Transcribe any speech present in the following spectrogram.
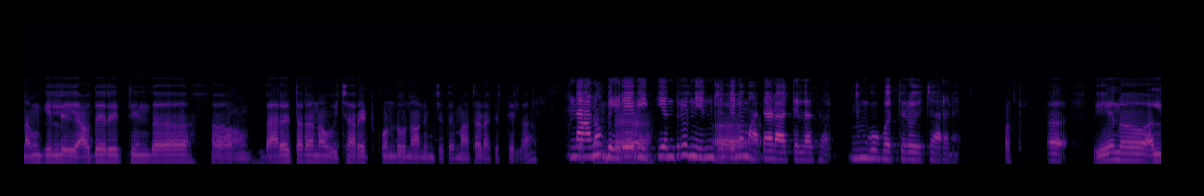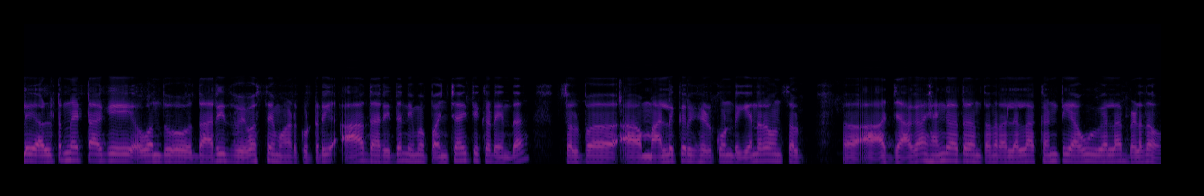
ನಮಗಿಲ್ಲಿ ಯಾವುದೇ ರೀತಿಯಿಂದ ಬೇರೆ ತರ ನಾವು ವಿಚಾರ ಇಟ್ಕೊಂಡು ನಾವು ನಿಮ್ ಜೊತೆ ಮಾತಾಡಕತ್ತಿಲ್ಲ ನಾನು ಬೇರೆ ಯಾಕಂದ್ರ, ರೀತಿ ಅಂದ್ರು ನಿಮ್ ಜೊತೆನೂ ಆ, ಮಾತಾಡತ್ತಿಲ್ಲ ಸರ್ ನಿಮ್ಗೂ ಗೊತ್ತಿರೋ ವಿಚಾರಣೆ Okay. ಆ, ಏನು ಅಲ್ಲಿ ಅಲ್ಟರ್ನೇಟ್ ಆಗಿ ಒಂದು ದಾರಿದ ವ್ಯವಸ್ಥೆ ಮಾಡಿಕೊಟ್ರಿ ಆ ದಾರಿದ ನಿಮ್ಮ ಪಂಚಾಯತಿ ಕಡೆಯಿಂದ ಸ್ವಲ್ಪ ಆ ಮಾಲೀಕರಿಗೆ ಹೇಳ್ಕೊಂಡು ಏನಾರ ಒಂದು ಸ್ವಲ್ಪ ಆ, ಆ ಜಾಗ ಹೆಂಗದ ಅಂತಂದ್ರೆ ಅಲ್ಲೆಲ್ಲ ಕಂಟಿ ಅವು ಇವೆಲ್ಲ ಬೆಳೆದಾವ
